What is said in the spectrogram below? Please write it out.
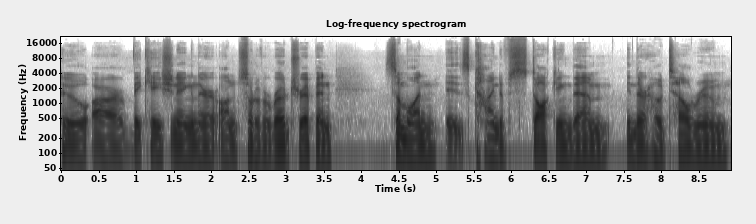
who are vacationing and they're on sort of a road trip, and someone is kind of stalking them in their hotel room.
